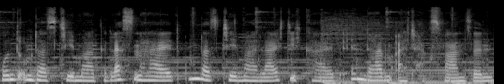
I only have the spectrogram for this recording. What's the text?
rund um das Thema Gelassenheit, um das Thema Leichtigkeit in deinem Alltagswahnsinn.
